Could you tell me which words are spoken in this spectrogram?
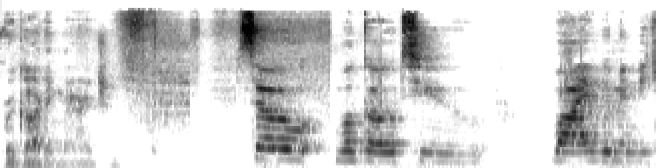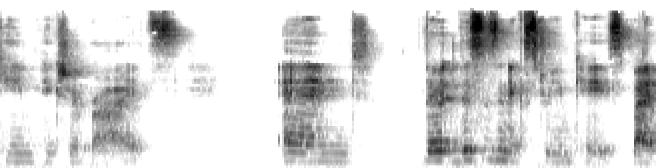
regarding marriage. So we'll go to why women became picture brides. And there, this is an extreme case, but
